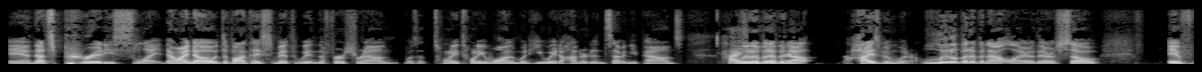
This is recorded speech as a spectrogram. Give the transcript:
and that's pretty slight. Now I know DeVonta Smith went in the first round. Was it 2021 when he weighed 170 pounds? A little bit of an out Heisman winner, a little bit of an outlier there. So if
